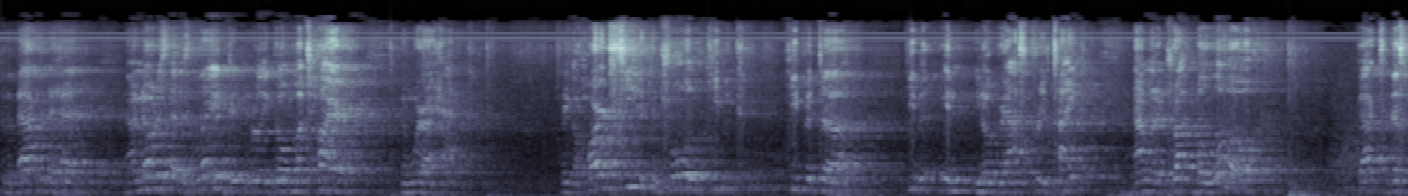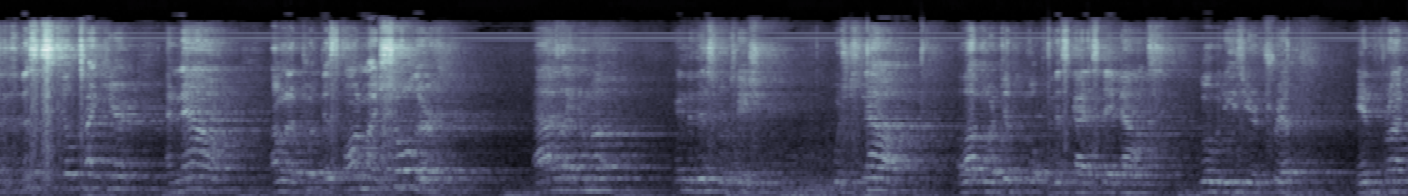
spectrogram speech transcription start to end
to the back of the head. Now notice that his leg didn't really go much higher than where I had it. Take a hard C to control and keep it, keep it, uh, keep it in, you know, grasp pretty tight. I'm going to drop below back to this one. So this is still tight here. And now I'm going to put this on my shoulder as I come up into this rotation, which is now a lot more difficult for this guy to stay balanced. A little bit easier trip in front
